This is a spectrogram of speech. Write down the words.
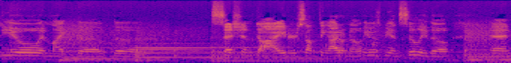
deal, and like the the session died or something. I don't know. He was being silly though. And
